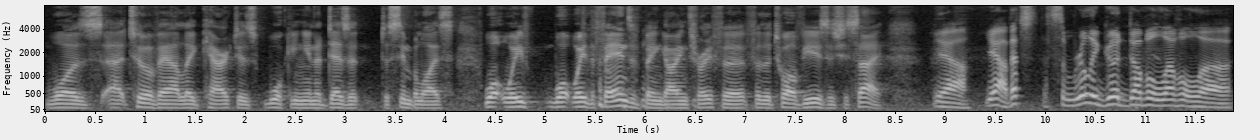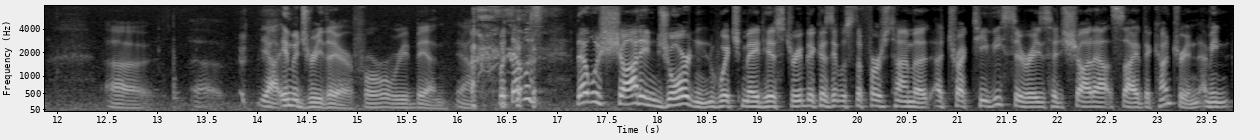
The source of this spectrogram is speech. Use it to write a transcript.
was uh, two of our lead characters walking in a desert to symbolise what we've what we the fans have been going through for, for the 12 years, as you say. Yeah, yeah, that's, that's some really good double level. Uh, uh, uh, yeah, imagery there for where we've been. Yeah, but that was that was shot in Jordan, which made history because it was the first time a, a, Trek TV series had shot outside the country. And I mean,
